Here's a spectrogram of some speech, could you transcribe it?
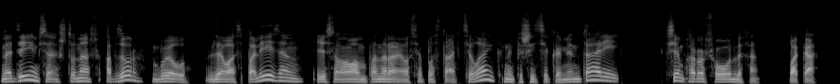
Надеемся, что наш обзор был для вас полезен. Если он вам понравился, поставьте лайк, напишите комментарий. Всем хорошего отдыха. Пока.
